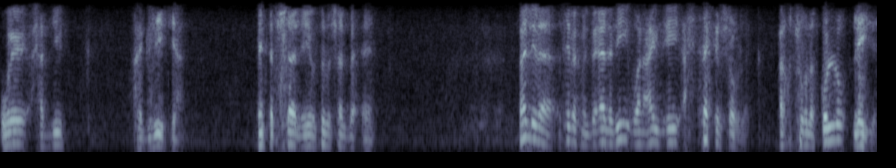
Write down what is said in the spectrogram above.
وهديك هجزيك يعني. أنت بتشتغل إيه؟ قلت له بشتغل بقال. قال لي لا سيبك من البقالة دي وأنا عايز إيه أحتكر شغلك. أخد شغلك كله ليا.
